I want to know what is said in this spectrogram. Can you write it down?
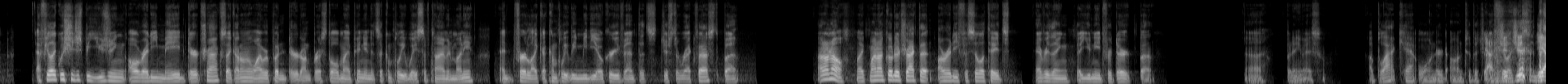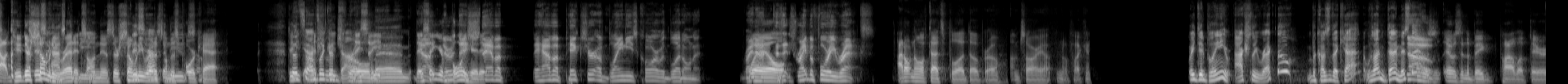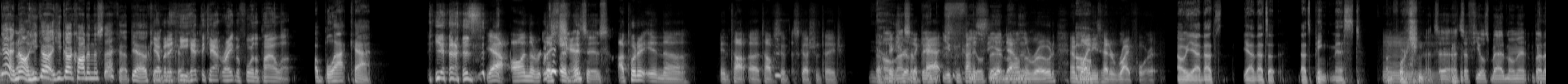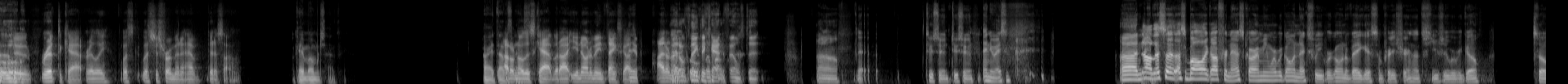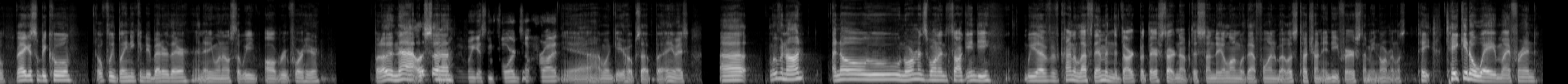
I feel like we should just be using already made dirt tracks. Like I don't know why we're putting dirt on Bristol. In my opinion, it's a complete waste of time and money, and for like a completely mediocre event that's just a wreck fest. But I don't know. Like, why not go to a track that already facilitates everything that you need for dirt? But, uh, but anyways, A black cat wandered onto the Yeah, track. ju- just yeah, dude. There's so many Reddits be- on this. There's so this many Reddits on this poor some- cat. Did that he sounds like a actually die? troll, say- man. They say your there- boy they, hit They it. have a they have a picture of Blaney's car with blood on it. Right Well- because it's right before he wrecks. I don't know if that's blood though, bro. I'm sorry. I don't know if I can. Wait, did Blaney actually wreck though? Because of the cat? Was I did I miss It that? No. was, it was in the big pile up there. Yeah, no, he got midway. he got caught in the stack up. Yeah, okay. yeah, but it, he hit the cat right before the pile up. A black cat. yes. Yeah, on the. what are They the said chances? I put it in uh in top uh topics of discussion page. The Oh, picture that's of the big cat. You can kind of see it down the road, and Oh. Blaney's headed right for it. Oh yeah, that's yeah, that's a that's pink mist. Unfortunate. That's a that's a feels bad moment. But uh, Cool. Mm, Dude, rip the cat. Really? Let's let's just for a minute have a bit of silence. Okay, moment of silence. All right, that I don't know this cat, but I, you know what I mean. Thanks, guys. Anyway, I don't know. I don't think the cat felt it. I don't yeah, too soon, too soon. Anyways. Uh no, that's a, that's about all I got for NASCAR. I mean, where we going next week? We're going to Vegas. I'm pretty sure that's usually where we go. So Vegas will be cool. Hopefully Blaney can do better there, and anyone else that we all root for here. But other than that, let's uh we get some Fords up front. yeah, I wouldn't get your hopes up. But anyways, uh, moving on. I know Norman's wanted to talk Indy. We have kind of left them in the dark, but they're starting up this Sunday along with F1. But let's touch on Indy first. I mean, Norman, let's take take it away, my friend.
